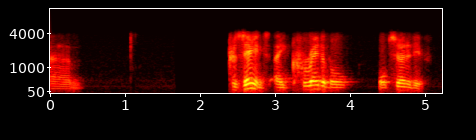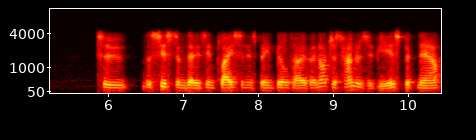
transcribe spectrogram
um, present a credible alternative to the system that is in place and has been built over not just hundreds of years, but now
